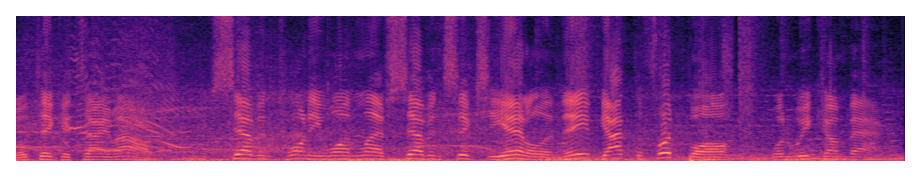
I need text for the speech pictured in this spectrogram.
We'll take a timeout. 7.21 left, 7 6 Seattle, and they've got the football when we come back.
